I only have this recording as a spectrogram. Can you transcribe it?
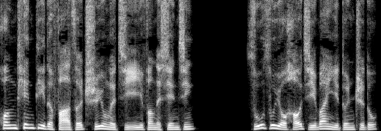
荒天地的法则持用了几亿方的仙金，足足有好几万亿吨之多。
